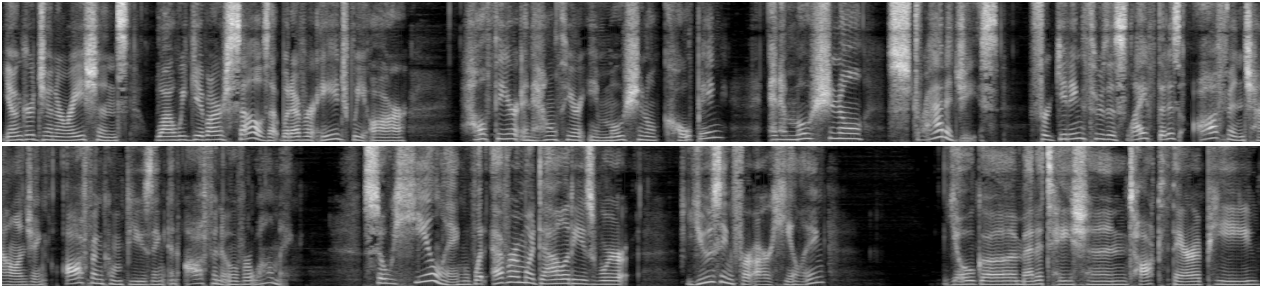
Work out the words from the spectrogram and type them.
younger generations, while we give ourselves at whatever age we are, healthier and healthier emotional coping and emotional strategies for getting through this life that is often challenging, often confusing, and often overwhelming. So, healing, whatever modalities we're using for our healing, yoga, meditation, talk therapy,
